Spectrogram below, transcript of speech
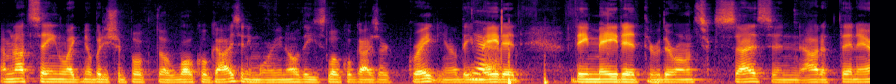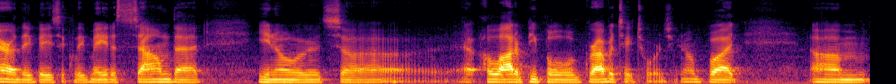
I'm not saying like nobody should book the local guys anymore. You know, these local guys are great. You know, they Yeah. made it. They made it through their own success and out of thin air. They basically made a sound that, you know, it's uh, a- lot of people gravitate towards. You know, but um,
